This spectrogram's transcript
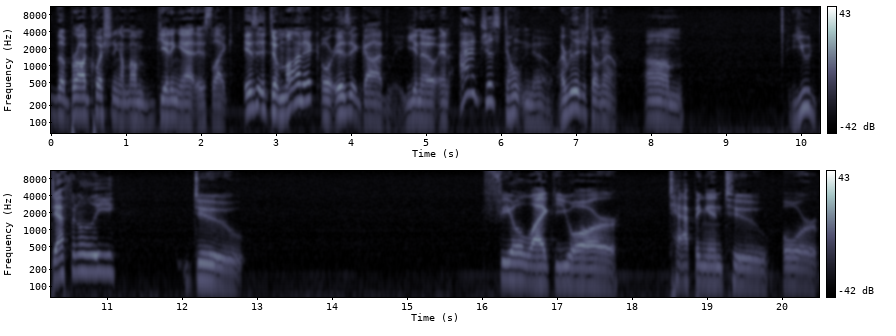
the broad questioning I'm, I'm getting at is like, is it demonic or is it godly? You know, and I just don't know. I really just don't know. Um, you definitely do feel like you are tapping into or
